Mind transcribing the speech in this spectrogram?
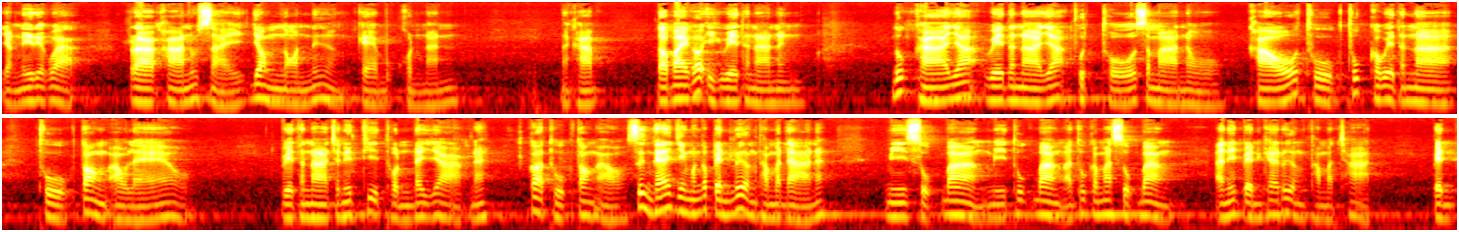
อย่างนี้เรียกว่า ราคานุสัยย่อมนอนเนื่องแก่บุคคลนั้นนะครับ ต่อไปก็อีกเวทนาหนึ่งลุกขายะเวทนายะพุทโธสมาโน เขาถูกทุกขเวทนาถูกต้องเอาแล้ว เวทนาชนิดที่ทนได้ยากนะ ก็ถูกต้องเอา ซึ่งแท้จริงมันก็เป็นเรื่องธรรมดานะ มีสุขบ้าง มีทุกข์บ้าง อทุกขมสุขบ้าง อันนี้เป็นแค่เรื่องธรรมชาติ เป็นป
